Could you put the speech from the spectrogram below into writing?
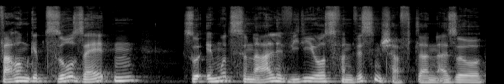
warum gibt es so selten so emotionale Videos von Wissenschaftlern? Also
